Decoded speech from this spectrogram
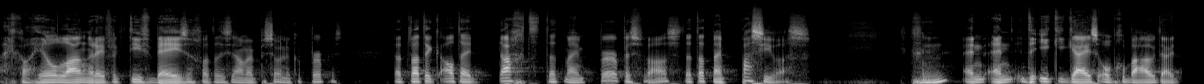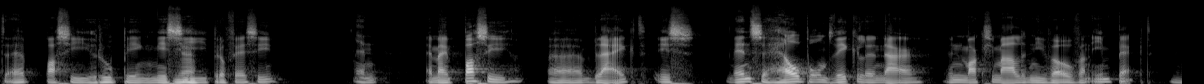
eigenlijk al heel lang reflectief bezig. Wat is nou mijn persoonlijke purpose? Dat wat ik altijd dacht dat mijn purpose was, dat dat mijn passie was. Mhm. En, en de Ikigai is opgebouwd uit hè, passie, roeping, missie, Ja. professie. En, en mijn passie eh, blijkt, is mensen helpen ontwikkelen naar hun maximale niveau van impact. Mhm.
